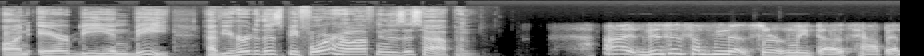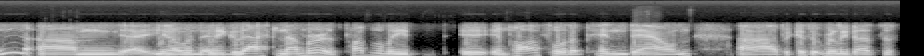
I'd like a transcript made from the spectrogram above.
on Airbnb. Have you heard of this before? How often does this happen? Uh, this is something that certainly does happen. Um, uh, you know, an, exact number is probably uh, impossible to pin down uh, because it really does just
